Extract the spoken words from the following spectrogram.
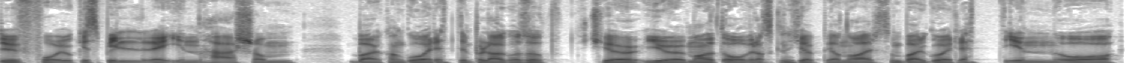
du får jo ikke spillere inn her som bare kan gå rett inn på laget. Og så gjør man et overraskende kjøp i januar som bare går rett inn og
